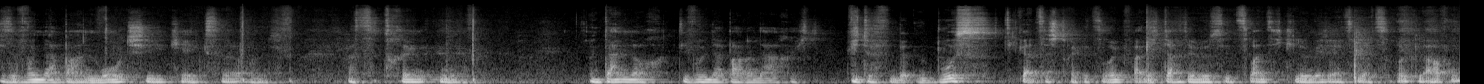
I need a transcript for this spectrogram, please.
diese wunderbaren Mochi-Kekse und was zu trinken. Und dann noch die wunderbare Nachricht, wir dürfen mit dem Bus die ganze Strecke zurückfahren. Ich dachte, wir müssen 20 Kilometer jetzt wieder zurücklaufen.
